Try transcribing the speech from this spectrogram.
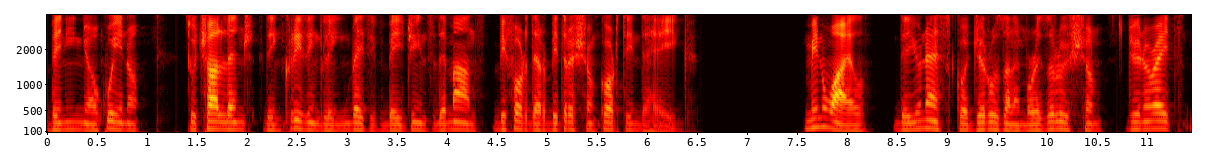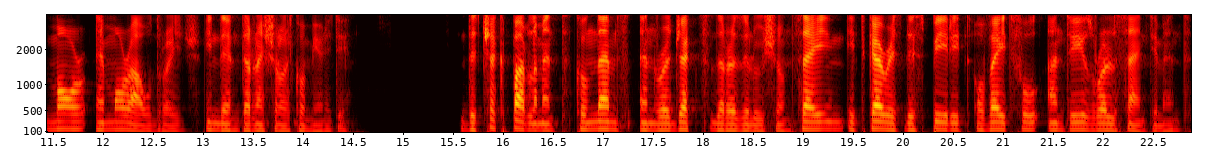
Benigno Aquino, to challenge the increasingly invasive Beijing's demands before the arbitration court in The Hague. Meanwhile, the UNESCO Jerusalem resolution generates more and more outrage in the international community. The Czech parliament condemns and rejects the resolution, saying it carries the spirit of hateful anti Israel sentiment,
